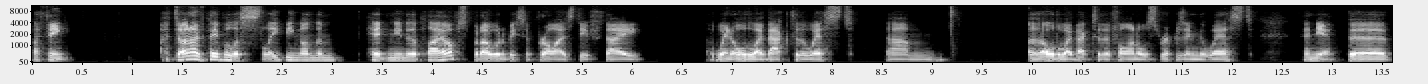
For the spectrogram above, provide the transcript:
I think, I don't know if people are sleeping on them heading into the playoffs, but I wouldn't be surprised if they went all the way back to the West, um, uh, all the way back to the finals representing the West. And yeah, the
